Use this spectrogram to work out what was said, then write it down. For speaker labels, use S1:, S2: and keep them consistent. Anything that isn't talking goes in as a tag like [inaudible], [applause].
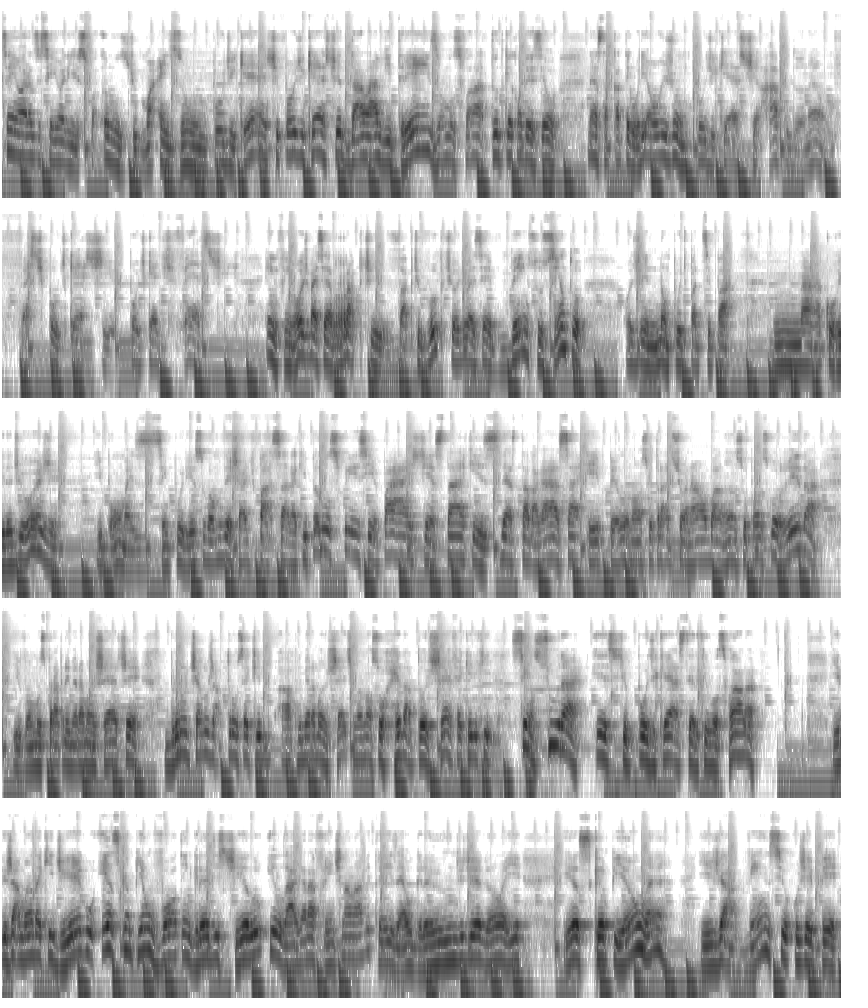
S1: Senhoras e senhores, falamos de mais um podcast, podcast da Live 3. Vamos falar tudo que aconteceu nesta categoria. Hoje um podcast rápido, né? Um fast podcast, podcast fast. Enfim, hoje vai ser rapt, vapt, vupt. Hoje vai ser bem sucinto. Hoje não pude participar na corrida de hoje e bom, mas sem por isso vamos deixar de passar aqui pelos principais destaques desta bagaça e pelo nosso tradicional balanço pós-corrida. E vamos para a primeira manchete. Bruno Thiago já trouxe aqui a primeira manchete no nosso redator-chefe, aquele que censura este podcaster que vos fala. E ele já manda aqui, Diego, ex-campeão, volta em grande estilo e larga na frente na Live 3. É o grande Diegão aí, ex-campeão, né? E já vence o GP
